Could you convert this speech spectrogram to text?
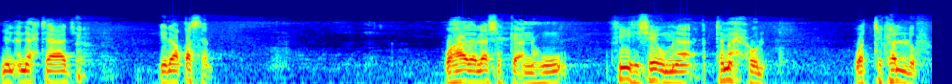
من أن يحتاج إلى قسم. وهذا لا شك أنه فيه شيء من التمحل والتكلف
